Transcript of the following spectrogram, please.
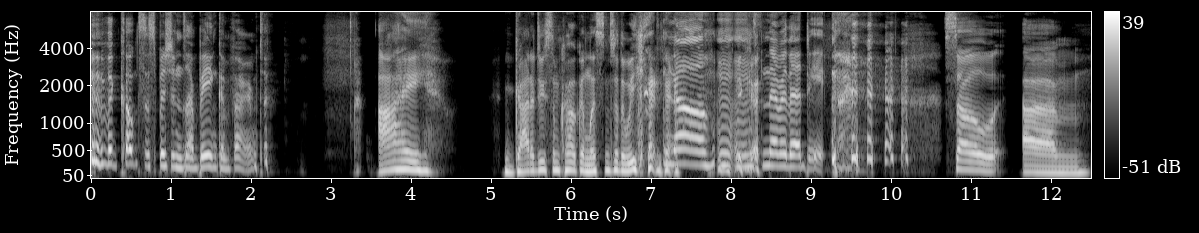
the Coke suspicions are being confirmed. I gotta do some coke and listen to the Weeknd. now. No, it's never that deep. So, um,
